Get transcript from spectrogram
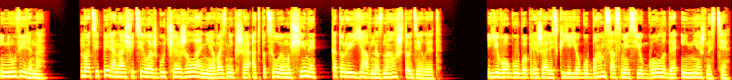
и неуверенно. Но теперь она ощутила жгучее желание, возникшее от поцелуя мужчины, который явно знал, что делает. Его губы прижались к ее губам со смесью голода и нежности.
